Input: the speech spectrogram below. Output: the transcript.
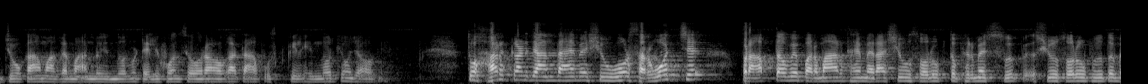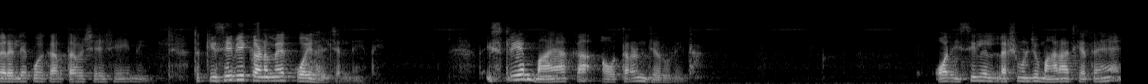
जो काम अगर मान लो इंदौर में टेलीफोन से हो रहा होगा तो आप उसके लिए इंदौर क्यों जाओगे? तो हर कण जानता है मैं शिव हूँ और सर्वोच्च प्राप्त हुए परमार्थ है, मेरा शिव स्वरूप तो फिर मैं शिव स्वरूप हूँ तो मेरे लिए कोई कर्तव्य शेष ही नहीं। तो किसी भी कण में कोई हलचल नहीं थी। इसलिए माया का अवतरण ज़रूरी था। और इसीलिए लक्ष्मण जी महाराज कहते हैं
